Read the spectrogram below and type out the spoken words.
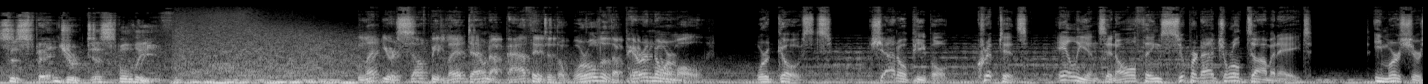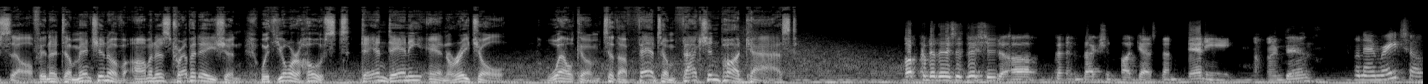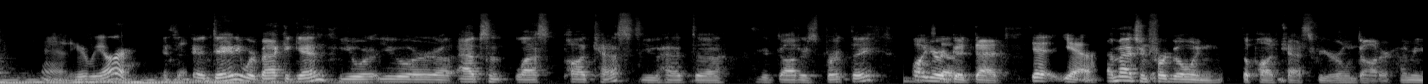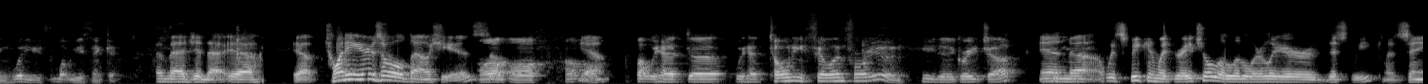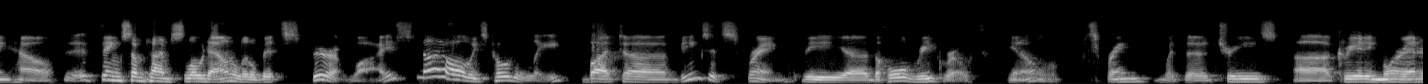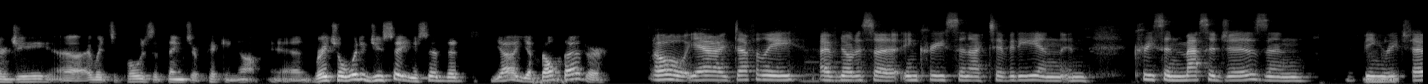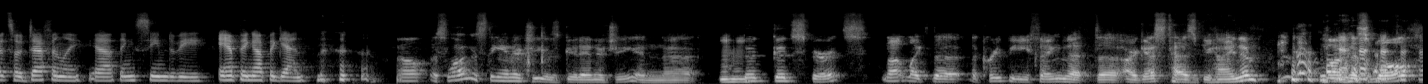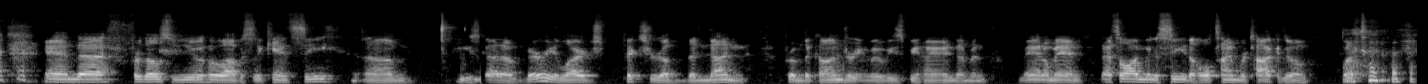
Suspend your disbelief. Let yourself be led down a path into the world of the paranormal, where ghosts, shadow people, cryptids, aliens, and all things supernatural dominate. Immerse yourself in a dimension of ominous trepidation with your hosts, Dan, Danny, and Rachel. Welcome to the Phantom Faction Podcast. Welcome to this edition of Phantom Faction Podcast. I'm Danny. I'm Dan. And I'm Rachel. And here we are. And Danny, we're back again. You were you were uh, absent last podcast. You had uh, your daughter's birthday. Well, you're So- a good dad. Yeah, yeah. Imagine foregoing the podcast for your own daughter. I mean, what do you what were you thinking? Imagine that. Yeah, yeah. Twenty years old now. She is. Uh So, oh, Yeah. But we had uh, we had Tony fill in for you, and he did a great job. And uh, I was speaking with Rachel a little earlier this week. Was saying how uh, things sometimes slow down a little bit spirit-wise, not always totally, but uh, being it's spring, the uh, the whole regrowth, you know. Spring with the trees, uh, creating more energy. Uh, I would suppose that things are picking up. And Rachel, what did you say? You said that, yeah, you felt that, or Oh yeah, I definitely I've noticed an increase in activity and and increase in messages and being Mhm. reached out. So definitely, yeah, things seem to be amping up again. Well, as long as the energy is good energy and uh, Mhm. good good spirits, not like the the creepy thing that uh, our guest has behind him on his wall. And uh, for those of you who obviously can't see, um, he's got a very large picture of the nun from the Conjuring movies behind him. And man, oh man, that's all I'm going to see the whole time we're talking to him. But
